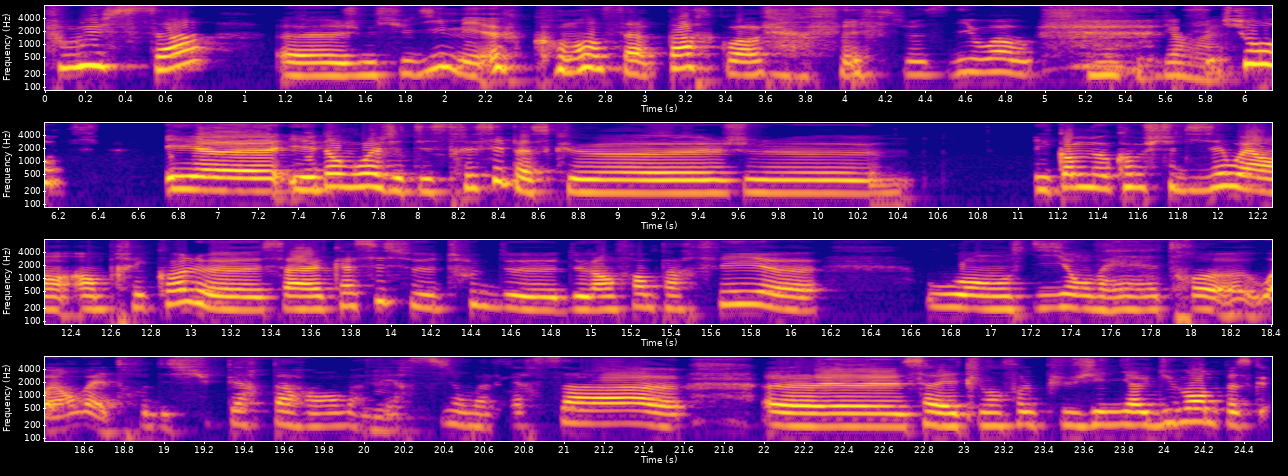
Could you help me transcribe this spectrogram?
plus ça, je me suis dit, mais comment ça part, quoi? Je me suis dit, waouh, c'est chaud. Et, et donc, ouais, j'étais stressée parce que je et comme, comme je te disais, ouais, en, en précole, euh, ça a cassé ce truc de, de l'enfant parfait euh, où on se dit on va être, euh, ouais, on va être des super parents, on va mm. faire ci, on va faire ça, ça va être l'enfant le plus génial du monde parce que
